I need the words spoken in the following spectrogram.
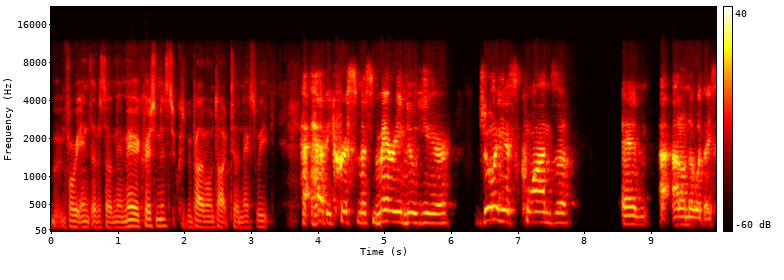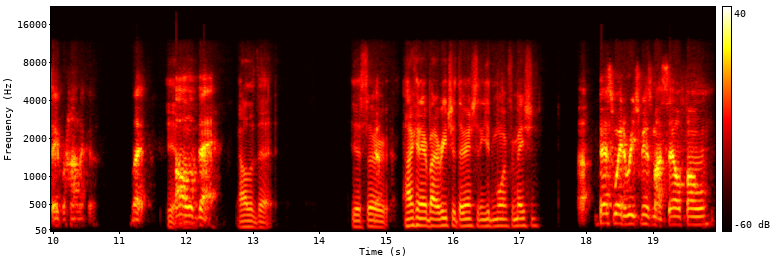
before we end the episode, man, Merry Christmas because we probably won't talk till next week. Happy Christmas, Merry New Year, joyous Kwanzaa, and I, I don't know what they say for Hanukkah, but yeah, all of that. All of that. Yes, sir. How can everybody reach you if they're interested in getting more information? Uh, best way to reach me is my cell phone,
